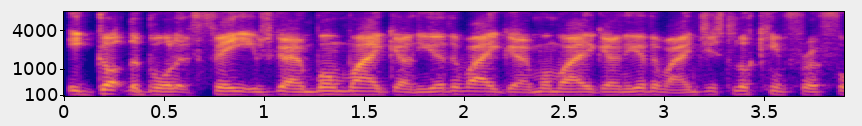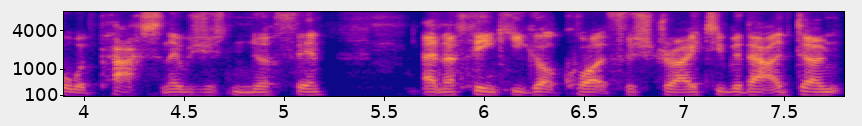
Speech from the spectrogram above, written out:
he got the ball at feet. He was going one way, going the other way, going one way, going the other way, and just looking for a forward pass, and there was just nothing. And I think he got quite frustrated with that. I don't,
